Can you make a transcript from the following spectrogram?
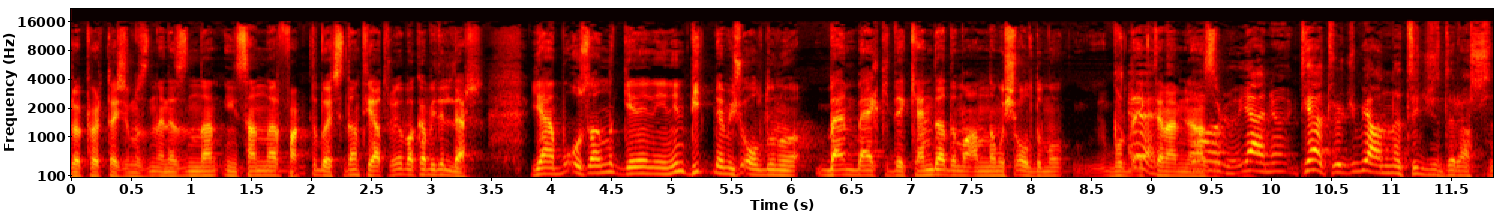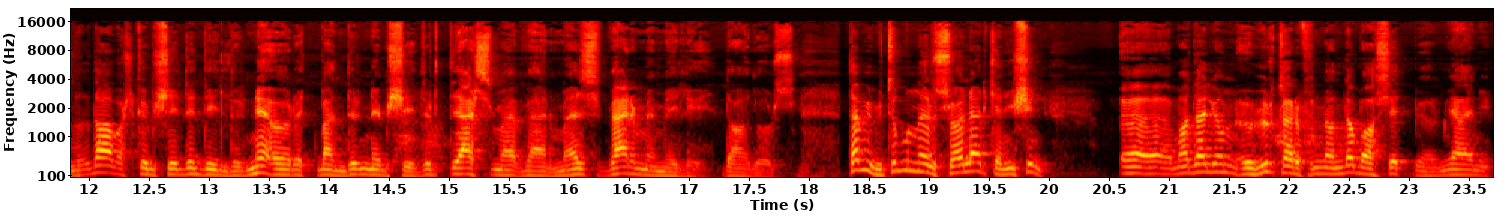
röportajımızın. En azından insanlar farklı bir açıdan tiyatroya bakabilirler. Yani bu ozanlık geleneğinin bitmemiş olduğunu ben belki de kendi adıma anlamış olduğumu burada Evet, eklemem lazım. Doğru. Yani tiyatrocu bir anlatıcıdır aslında. Daha başka bir şey de değildir. Ne öğretmendir ne bir şeydir. Ders vermez, vermemeli daha doğrusu. Tabii bütün bunları söylerken işin e, madalyonun öbür tarafından da bahsetmiyorum. Yani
